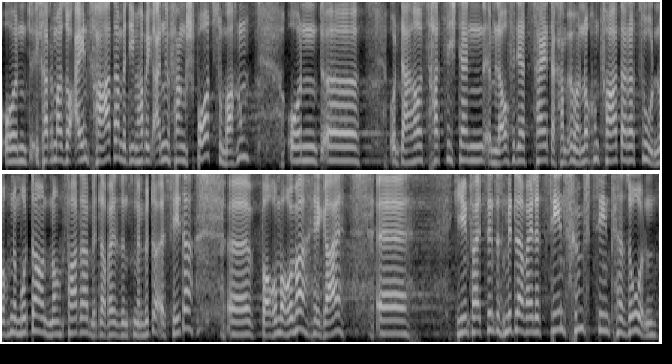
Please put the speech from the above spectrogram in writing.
Und ich hatte mal so einen Vater, mit dem habe ich angefangen, Sport zu machen. Und, äh, und daraus hat sich dann im Laufe der Zeit, da kam immer noch ein Vater dazu, und noch eine Mutter und noch ein Vater. Mittlerweile sind es mehr Mütter als Väter. Äh, warum auch immer, egal. Äh, jedenfalls sind es mittlerweile 10, 15 Personen,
